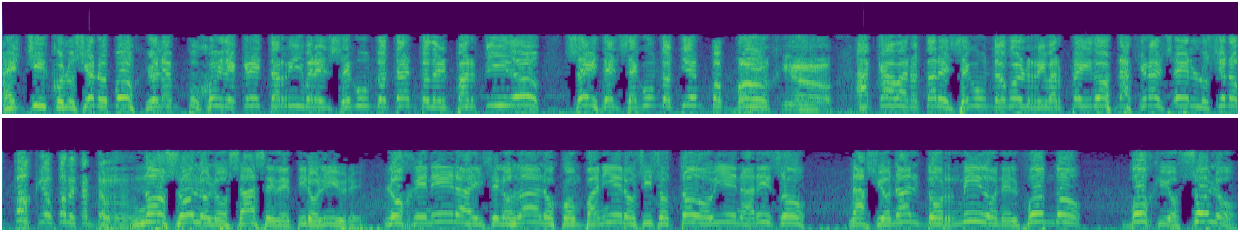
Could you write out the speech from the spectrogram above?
El chico Luciano Boggio la empujó y decreta River el segundo tanto del partido. Seis del segundo tiempo, Boggio. Acaba de anotar el segundo gol, River Plate 2, Nacional 0, Luciano Boggio, autor del tanto. No solo los hace de tiro libre, los genera y se los da a los compañeros. Hizo todo bien Arezo. Nacional dormido en el fondo. Boggio solo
